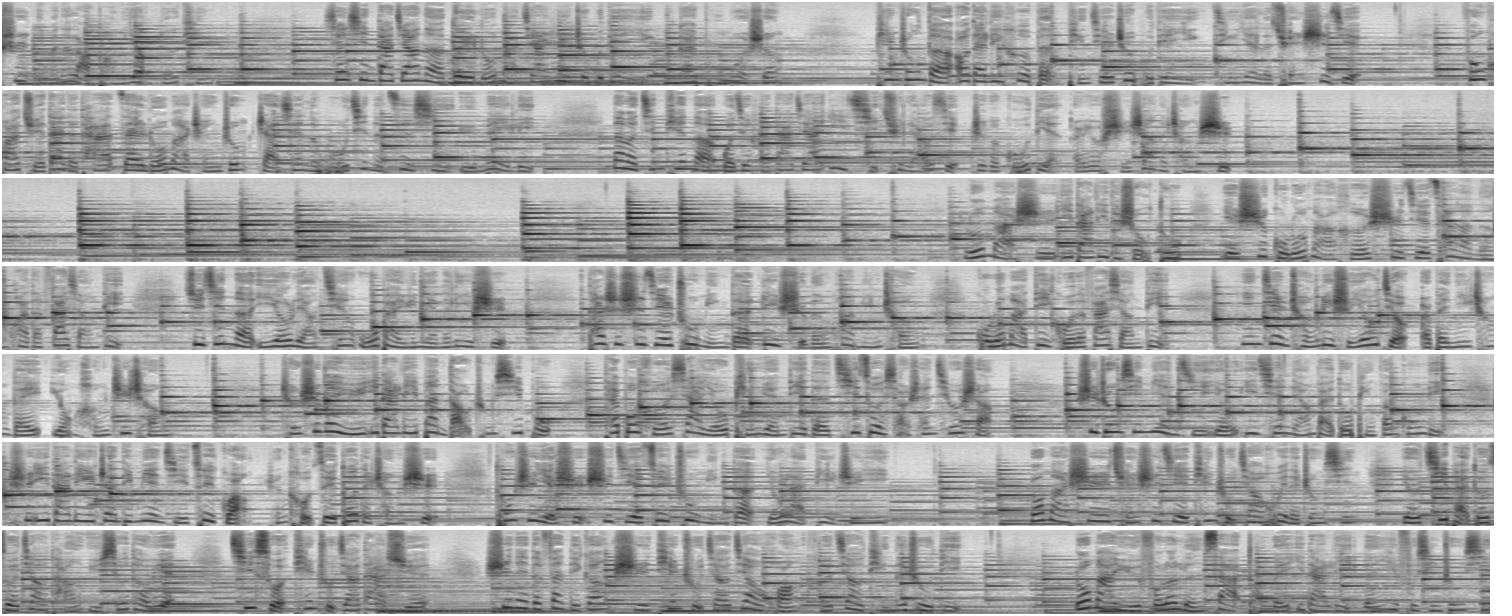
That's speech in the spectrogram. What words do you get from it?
是你们的老朋友刘婷，相信大家呢对《罗马假日》这部电影应该不陌生。片中的奥黛丽·赫本凭借这部电影惊艳了全世界，风华绝代的她在罗马城中展现了无尽的自信与魅力。那么今天呢，我就和大家一起去了解这个古典而又时尚的城市。是意大利的首都，也是古罗马和世界灿烂文化的发祥地。距今呢，已有两千五百余年的历史。它是世界著名的历史文化名城，古罗马帝国的发祥地。因建成历史悠久而被昵称为“永恒之城”。城市位于意大利半岛中西部，台伯河下游平原地的七座小山丘上。市中心面积有一千两百多平方公里，是意大利占地面积最广、人口最多的城市，同时也是世界最著名的游览地之一。罗马是全世界天主教会的中心，有七百多座教堂与修道院，七所天主教大学。市内的梵蒂冈是天主教教皇和教廷的驻地。罗马与佛罗伦萨同为意大利文艺复兴中心，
